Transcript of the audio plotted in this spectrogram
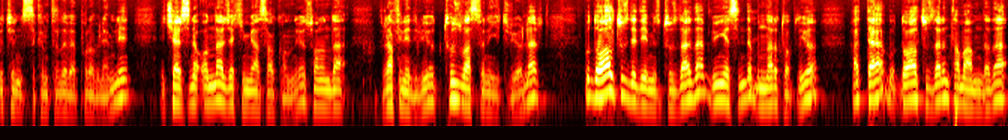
bütün sıkıntılı ve problemli. İçerisine onlarca kimyasal konuluyor. Sonunda rafine ediliyor. Tuz vasfını yitiriyorlar. Bu doğal tuz dediğimiz tuzlar da bünyesinde bunları topluyor. Hatta bu doğal tuzların tamamında da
